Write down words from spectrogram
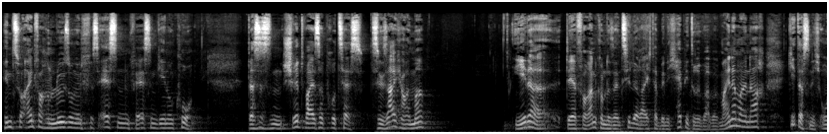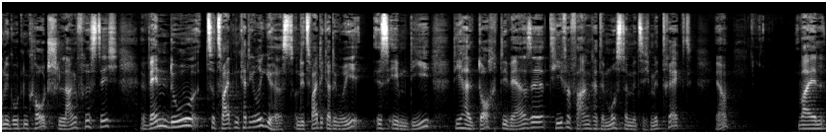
hin zu einfachen Lösungen fürs Essen, für Essen gehen und Co. Das ist ein schrittweiser Prozess. Deswegen sage ich auch immer, jeder, der vorankommt und sein Ziel erreicht, da bin ich happy drüber. Aber meiner Meinung nach geht das nicht ohne guten Coach langfristig, wenn du zur zweiten Kategorie gehörst. Und die zweite Kategorie ist eben die, die halt doch diverse, tiefer verankerte Muster mit sich mitträgt. Ja, weil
